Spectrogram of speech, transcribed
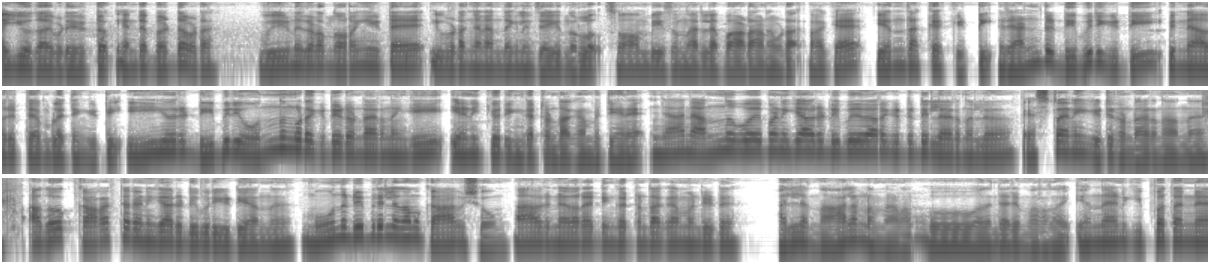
അയ്യോ ഇതാ ഇവിടെ ഇട്ടു എന്റെ ബെഡ് അവിടെ വീണ് കിടന്നുറങ്ങിയിട്ടേ ഇവിടെ ഞാൻ എന്തെങ്കിലും ചെയ്യുന്നുള്ളൂ. സോംബീസ് നല്ല പാടാണ് ഇവിടെ. ഓക്കെ. എന്തൊക്കെ കിട്ടി? രണ്ട് ഡിബിരി കിട്ടി പിന്നെ ആ ഒരു ടെംപ്ലേറ്റും കിട്ടി. ഈ ഒരു ഡിബിരി ഒന്നും കൂടെ കിട്ടിയിട്ടുണ്ടായിരുന്നെങ്കിൽ എനിക്കൊരു ഇൻകറ്റ് ഉണ്ടാക്കാൻ പറ്റിയേനെ. ഞാൻ അന്ന് പോയപ്പോൾ എനിക്ക് ആ ഒരു ഡിബിരി വേറെ കിട്ടിയിട്ടില്ലായിരുന്നല്ലോ. എക്സ്ട്രാ എനിക്ക് കിട്ടിയിട്ടുണ്ടായിരുന്നു അന്ന്? അതോ കറക്റ്റ് എനിക്ക് ആ ഒരു ഡിബിരി കിട്ടിയാന്ന് മൂന്ന് ഡിബിരിയല്ലേ നമുക്ക് ആവശ്യവും? ആ ഒരു നെതറായിട്ട് ഇൻകട്ട് ഉണ്ടാക്കാൻ വേണ്ടിയിട്ട്? അല്ല നാലെണ്ണം വേണം. ഓ അതിന്റെ കാര്യം പറഞ്ഞു എന്നാൽ എനിക്ക് ഇപ്പം തന്നെ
